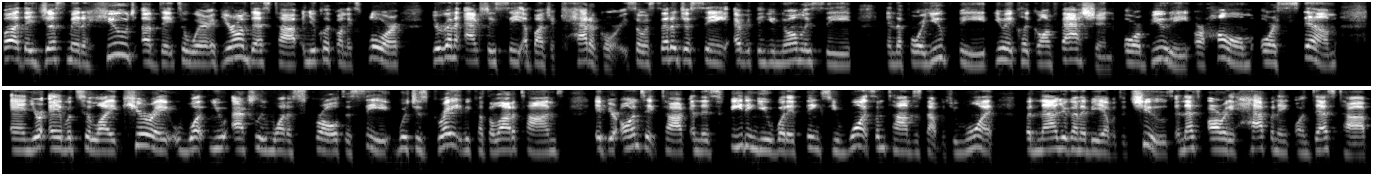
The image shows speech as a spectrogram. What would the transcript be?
But they just made a huge update to where if you're on desktop and you click on Explore, you're going to actually see a bunch of categories. So instead of just seeing everything you normally see in the For You feed, you may click on fashion or beauty or home or STEM, and you're able to like curate what you actually want to scroll to see, which is great because a lot of times if you're on TikTok and it's feeding you what it thinks you want, sometimes it's not what you want, but now you're going to be able to choose. And that's already happening on desktop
